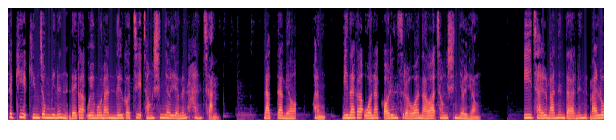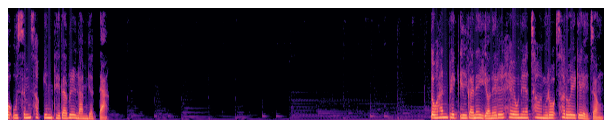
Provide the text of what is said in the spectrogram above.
특히 김종민은 내가 외모만 늙었지 정신연령은 한참. 낮다며 황, 미나가 워낙 어른스러워 나와 정신연령. 이 잘 맞는다는 말로 웃음 섞인 대답을 남겼다. 또한 100일간의 연애를 해오며 처음으로 서로에게 애정을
